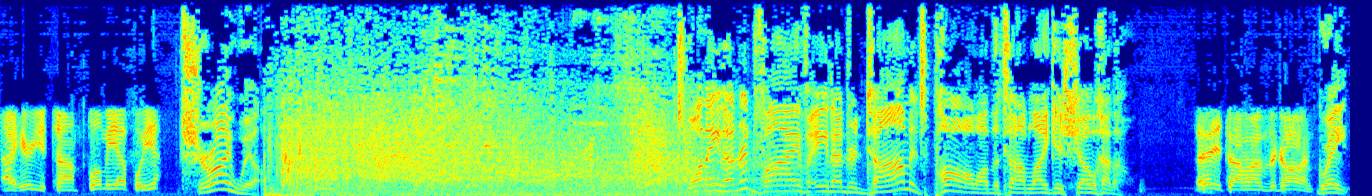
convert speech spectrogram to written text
I hear you, Tom. Blow me up, will you? Sure I will. It's 1-800-5800-TOM. It's Paul on the Tom Leykis show. Hello. Hey, Tom, how's it going? Great.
